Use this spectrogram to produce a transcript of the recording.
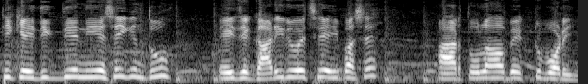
ঠিক এই দিক দিয়ে নিয়ে এসেই কিন্তু এই যে গাড়ি রয়েছে এই পাশে আর তোলা হবে একটু পরেই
